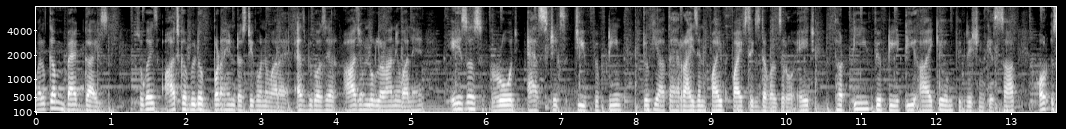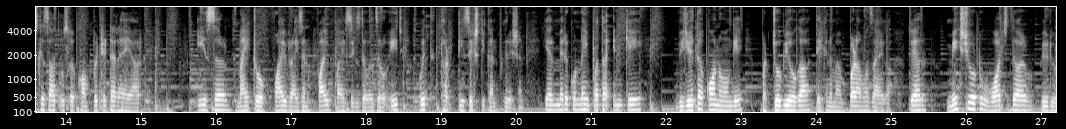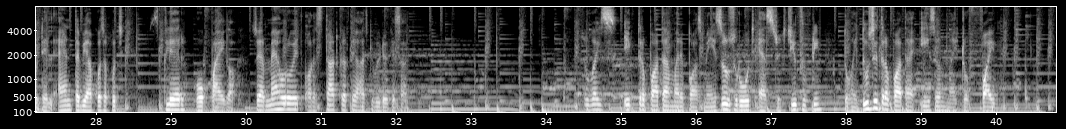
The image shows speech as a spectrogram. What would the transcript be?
Welcome back guys. So guys आज का video बड़ा इंटरेस्टिंग होने वाला है। एज बिकॉज़ यार, आज हम लोग लड़ाने वाले हैं Asus ROG Strix G fifteen जो कि आता है Ryzen five five six double zero H thirty fifty T I के कॉन्फ़िगरेशन के साथ। और उसके साथ उसका कॉम्पिटिटर है यार Acer Nitro five Ryzen five five six double zero H with thirty sixty configuration यार, मेरे को नहीं पता इनके विजेता कौन होंगे बट जो भी होगा, देखने में बड़ा मज़ा आएगा। तो यार make sure to watch the video till end तभी आपको सब कुछ क्लियर हो पाएगा। सो यार, मैं हूँ रोहित और स्टार्ट करते हैं आज की वीडियो के साथ। सो गाइस एक तरफ़ आता है हमारे पास में Asus ROG Strix G fifteen तो वहीं दूसरी तरफ़ आता है एसर नाइट्रो फाइव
